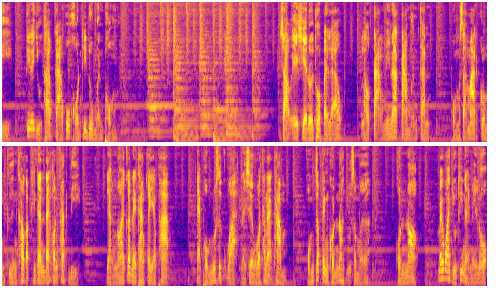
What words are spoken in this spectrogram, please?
ดีที่ได้อยู่ท่ามกลางผู้คนที่ดูเหมือนผม ชาวเอเชียโดยทั่วไปแล้ว เราต่างมีหน้าตาเหมือนกัน ผมสามารถกลมกลืนเข้ากับที่นั่นได้ค่อนข้างดี อย่างน้อยก็ในทางกายภาพ แต่ผมรู้สึกว่าในเชิงวัฒนธรรม ผมจะเป็นคนนอกอยู่เสมอ คนนอกไม่ว่าอยู่ที่ไหนในโลก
